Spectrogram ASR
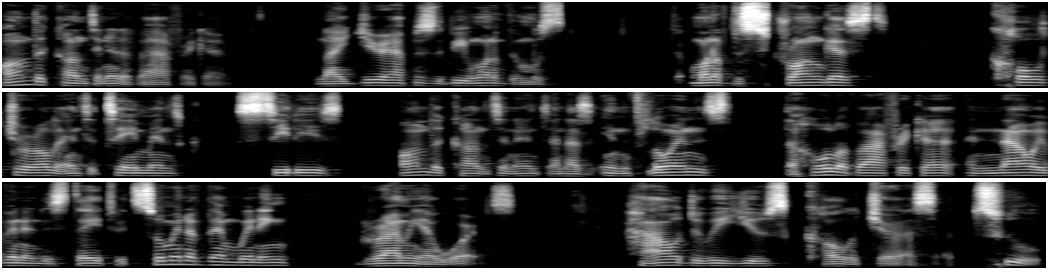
on the continent of Africa. Nigeria happens to be one of the most, one of the strongest cultural entertainment cities on the continent and has influenced the whole of Africa and now even in the States, with so many of them winning Grammy Awards. How do we use culture as a tool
